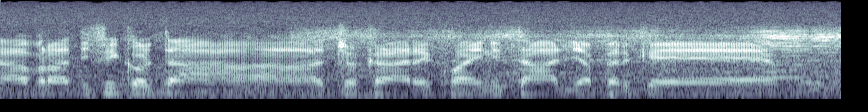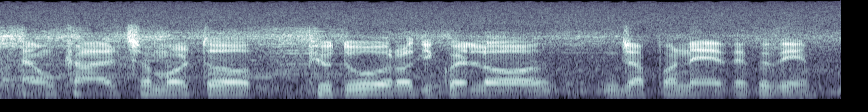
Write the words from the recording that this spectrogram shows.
avrà difficoltà a giocare qua in Italia perché è un calcio molto più duro di quello giapponese, così.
